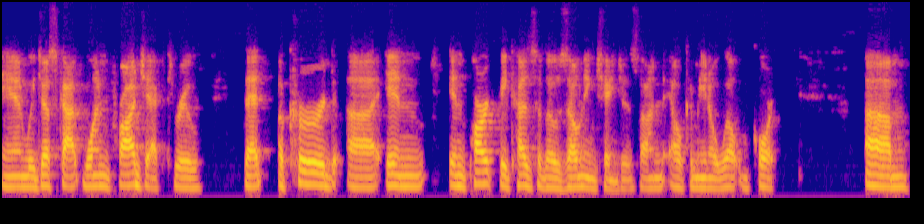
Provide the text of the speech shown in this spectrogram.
And we just got one project through that occurred uh, in in part because of those zoning changes on El Camino Wilton Court. Um,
